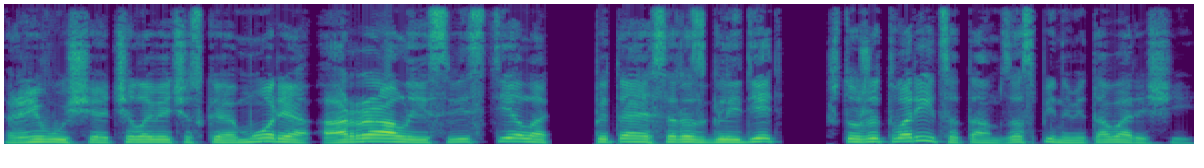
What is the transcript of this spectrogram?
Ревущее человеческое море орало и свистело, пытаясь разглядеть, что же творится там за спинами товарищей.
